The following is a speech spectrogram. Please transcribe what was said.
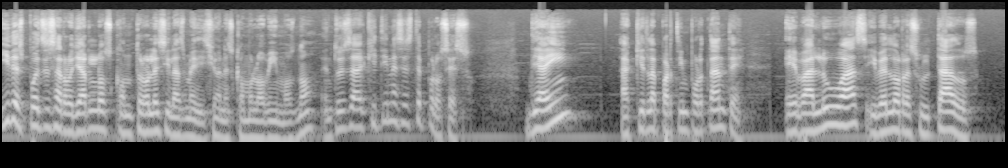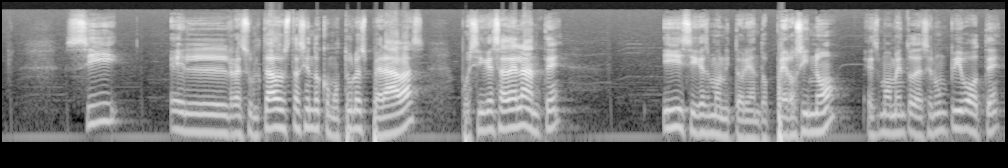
Y después desarrollar los controles y las mediciones, como lo vimos, ¿no? Entonces aquí tienes este proceso. De ahí, aquí es la parte importante evalúas y ves los resultados. Si el resultado está siendo como tú lo esperabas, pues sigues adelante y sigues monitoreando. Pero si no, es momento de hacer un pivote,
